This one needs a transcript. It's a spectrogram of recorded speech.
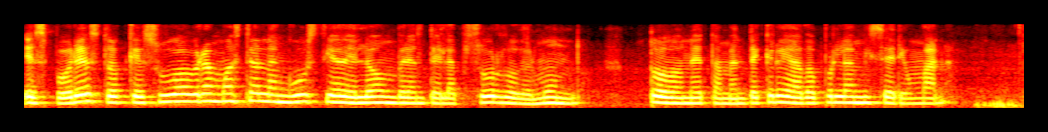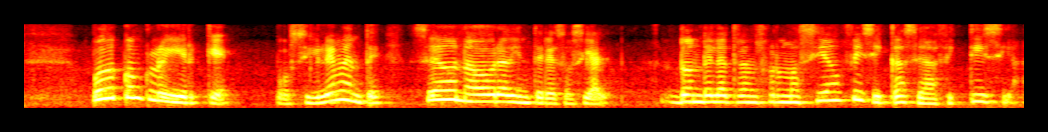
Es por esto que su obra muestra la angustia del hombre ante el absurdo del mundo, todo netamente creado por la miseria humana. Puedo concluir que, posiblemente, sea una obra de interés social, donde la transformación física sea ficticia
